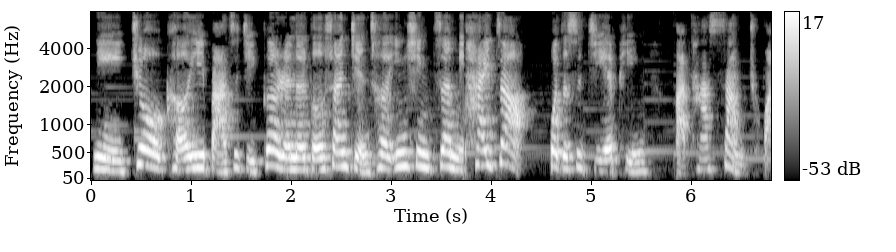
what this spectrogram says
你就可以把自己个人的核酸检测阴性证明拍照或者是截屏，把它上传。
